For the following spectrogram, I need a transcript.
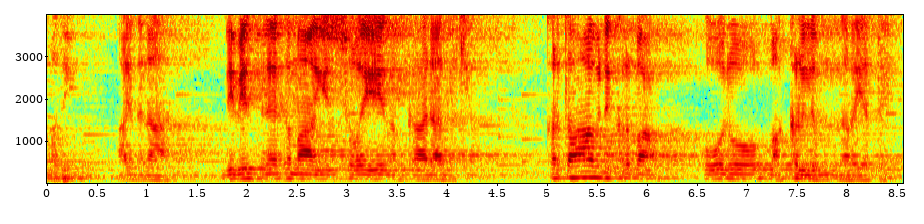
മതി. ആയതിനാൽ ദിവ്യസ്നേഹമായ ഈശോയെ നമുക്ക് ആരാധിക്കാം. കർത്താവിന്റെ കൃപ ഓരോ മക്കളിലും നിറയട്ടെ.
